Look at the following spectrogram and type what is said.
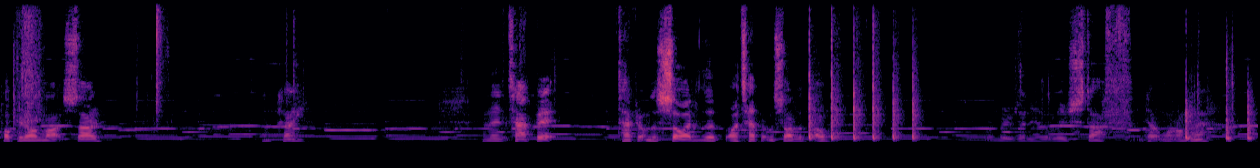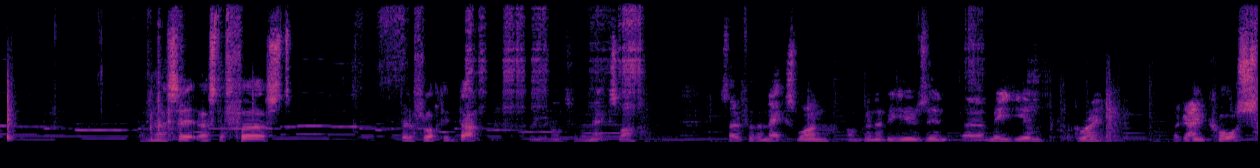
Pop it on like so. Okay. And then tap it. Tap it on the side of the. I tap it on the side of the bowl. So it removes any of the loose stuff you don't want on there. And that's it. That's the first bit of flocking done. Moving on to the next one. So for the next one, I'm going to be using medium green, again coarse,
